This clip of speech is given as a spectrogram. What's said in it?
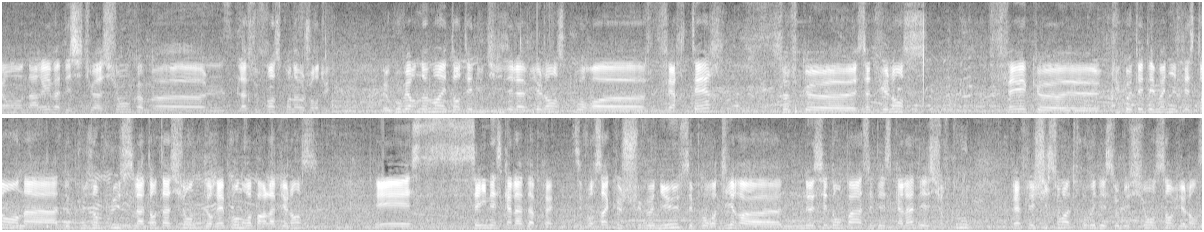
on arrive à des situations comme euh, la souffrance qu'on a aujourd'hui. Le gouvernement est tenté d'utiliser la violence pour euh, faire taire, sauf que cette violence fait que du côté des manifestants, on a de plus en plus la tentation de répondre par la violence. C'est une escalade après. C'est pour ça que je suis venu, c'est pour dire euh, ne cédons pas à cette escalade et surtout réfléchissons à trouver des solutions sans violence.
